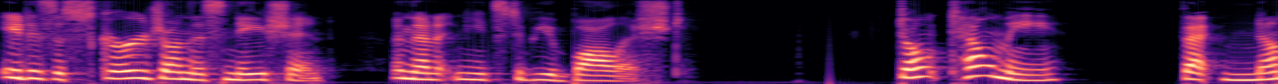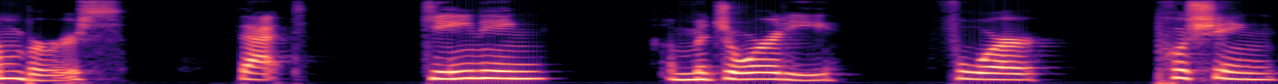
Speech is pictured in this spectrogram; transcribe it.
it is a scourge on this nation, and that it needs to be abolished. Don't tell me that numbers, that gaining a majority for pushing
